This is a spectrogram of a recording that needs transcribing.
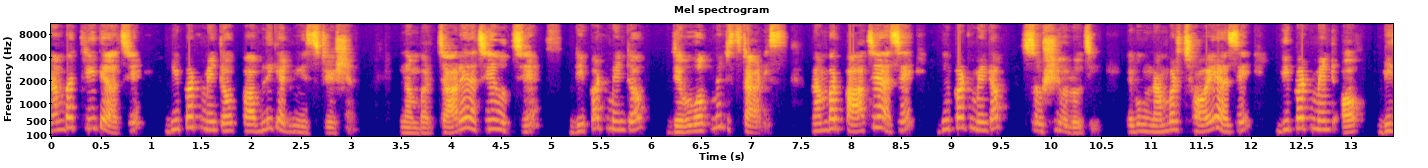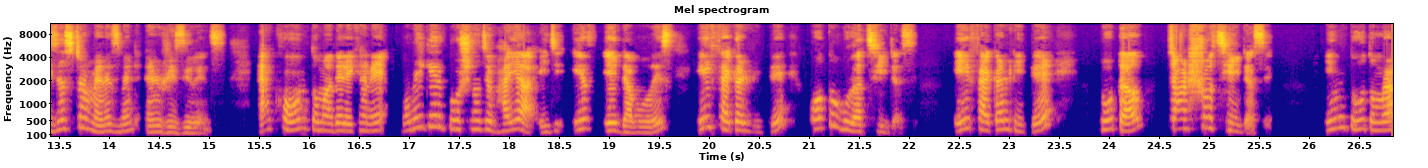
নাম্বার থ্রিতে আছে department of public administration number চারে আছে হচ্ছে department of development studies number পাঁচে আছে ডিপার্টমেন্ট অফ সোশিওলজি এবং নাম্বার ছয়ে আছে department of disaster management and resilience. এখন তোমাদের এখানে অনেকের প্রশ্ন যে, ভাইয়া, এই যে এফ এ ডাবল এস এই ফ্যাকাল্টিতে কতগুলা সিট আছে? এই ফ্যাকাল্টিতে টোটাল চারশো সিট আছে। কিন্তু তোমরা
